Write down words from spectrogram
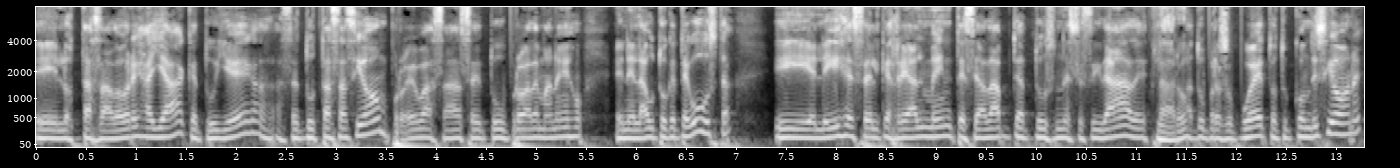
eh, los tasadores allá que tú llegas, haces tu tasación, pruebas, haces tu prueba de manejo en el auto que te gusta y eliges el que realmente se adapte a tus necesidades, Claro. a tu presupuesto, a tus condiciones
